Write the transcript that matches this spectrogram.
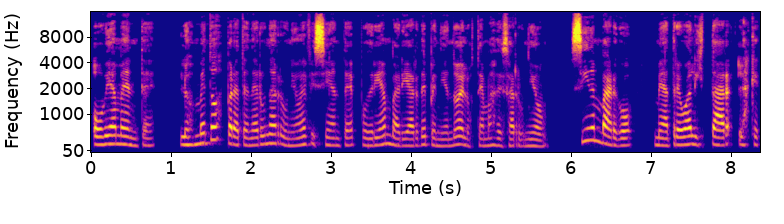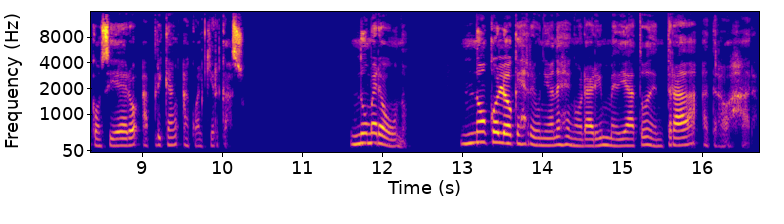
Obviamente, los métodos para tener una reunión eficiente podrían variar dependiendo de los temas de esa reunión. Sin embargo, me atrevo a listar las que considero aplican a cualquier caso. Número 1. No coloques reuniones en horario inmediato de entrada a trabajar.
